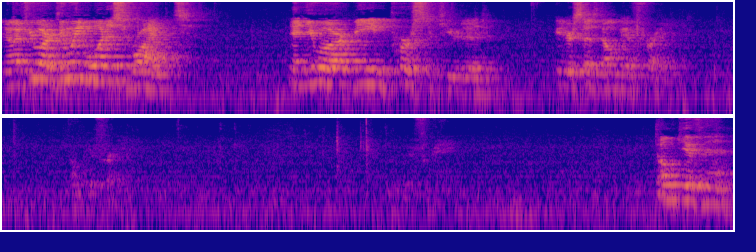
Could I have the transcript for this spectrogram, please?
You know, if you are doing what is right and you are being persecuted, Peter says, don't be afraid. Don't be afraid. Don't give in.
